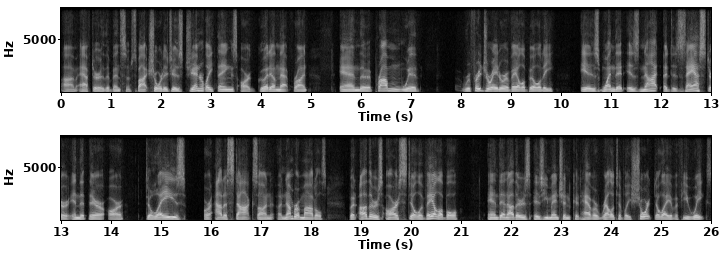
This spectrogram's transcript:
um, after there have been some spot shortages. Generally, things are good on that front. And the problem with refrigerator availability is one that is not a disaster in that there are delays or out of stocks on a number of models, but others are still available. And then others, as you mentioned, could have a relatively short delay of a few weeks.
